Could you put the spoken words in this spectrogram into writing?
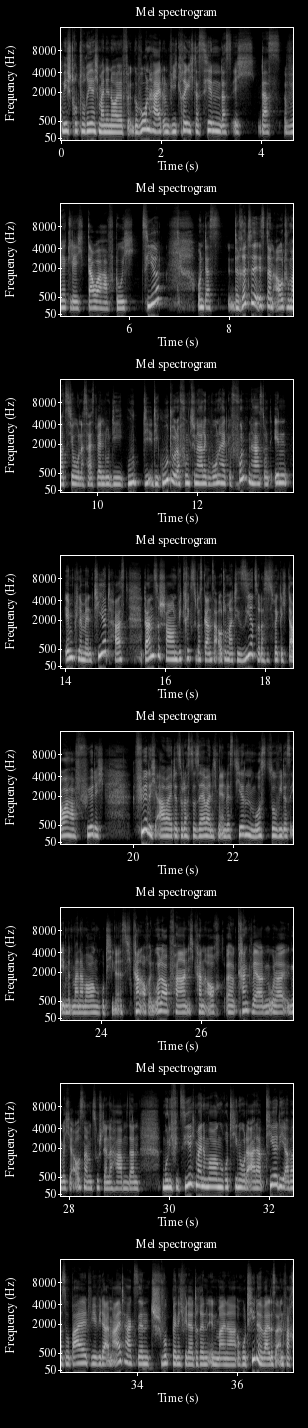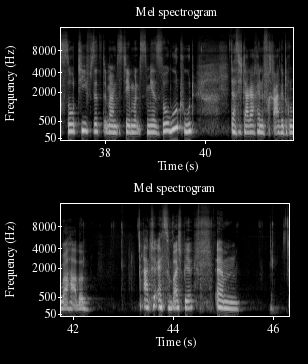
wie strukturiere ich meine neue Gewohnheit und wie kriege ich das hin, dass ich das wirklich dauerhaft durchziehe? Und das dritte ist dann Automation. Das heißt, wenn du die, gut, die, die gute oder funktionale Gewohnheit gefunden hast und in, implementiert hast, dann zu schauen, wie kriegst du das Ganze automatisiert, sodass es wirklich dauerhaft für dich für dich arbeitet, sodass du selber nicht mehr investieren musst, so wie das eben mit meiner Morgenroutine ist. Ich kann auch in Urlaub fahren, ich kann auch äh, krank werden oder irgendwelche Ausnahmezustände haben, dann modifiziere ich meine Morgenroutine oder adaptiere die, aber sobald wir wieder im Alltag sind, schwupp bin ich wieder drin in meiner Routine, weil das einfach so tief sitzt in meinem System und es mir so gut tut, dass ich da gar keine Frage drüber habe. Aktuell zum Beispiel ähm,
